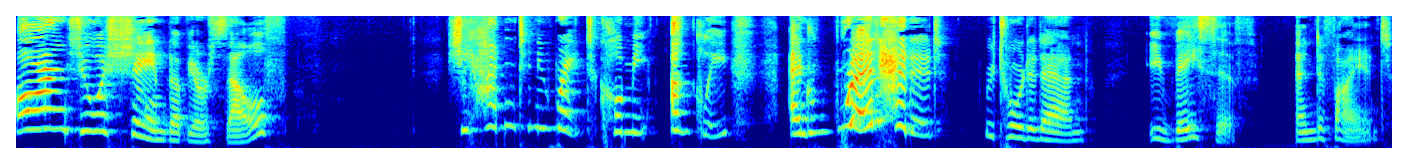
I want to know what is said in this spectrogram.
aren't you ashamed of yourself? She hadn't any right to call me ugly and red-headed, retorted Anne evasive and defiant.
